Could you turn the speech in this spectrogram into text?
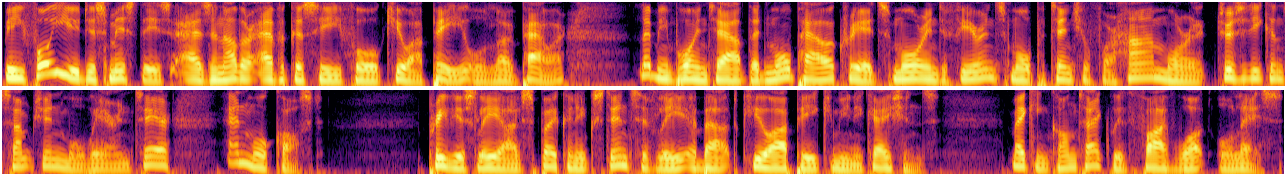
Before you dismiss this as another advocacy for QRP or low power, let me point out that more power creates more interference, more potential for harm, more electricity consumption, more wear and tear, and more cost. Previously, I've spoken extensively about QRP communications, making contact with 5 watt or less.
